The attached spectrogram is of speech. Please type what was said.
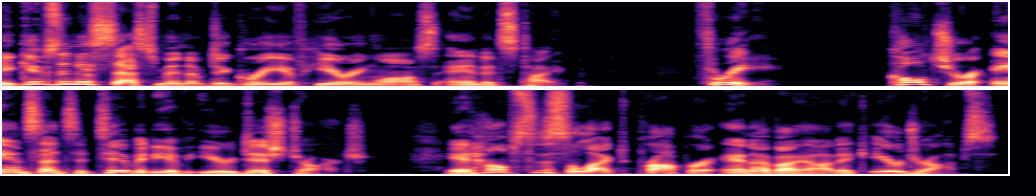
It gives an assessment of degree of hearing loss and its type. 3. Culture and sensitivity of ear discharge. It helps to select proper antibiotic eardrops.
